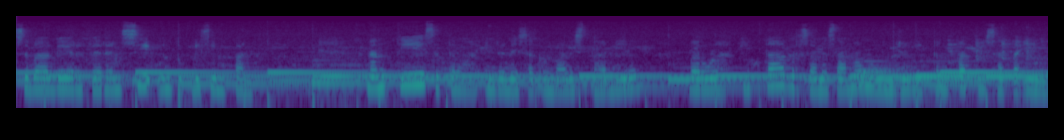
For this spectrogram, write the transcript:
sebagai referensi untuk disimpan. Nanti setelah Indonesia kembali stabil, barulah kita bersama-sama mengunjungi tempat wisata ini.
